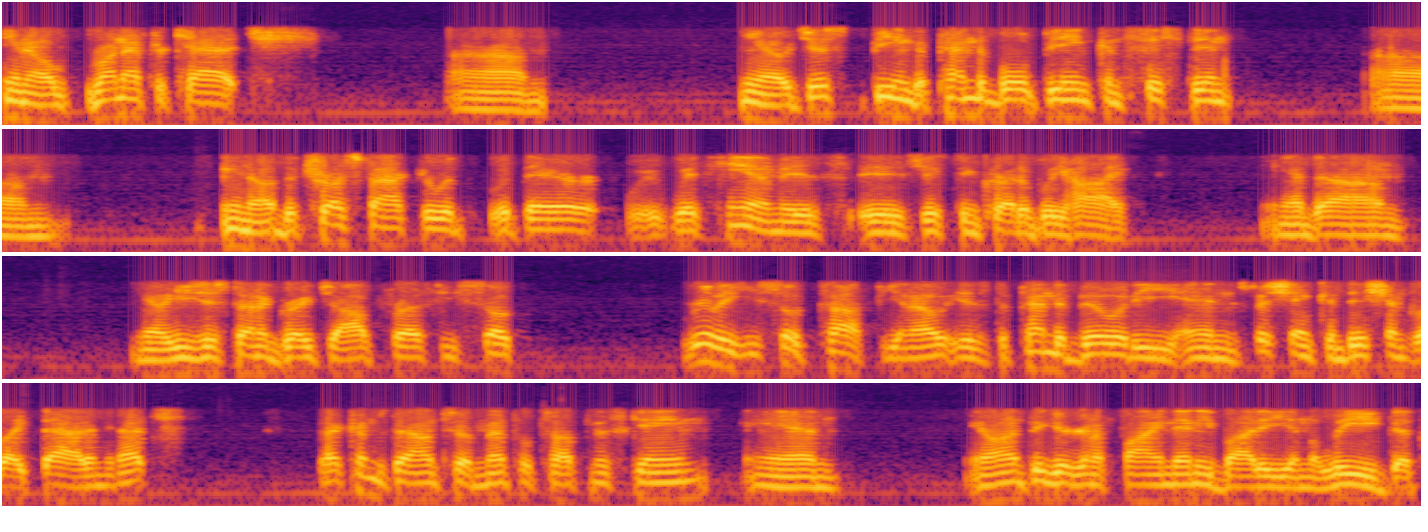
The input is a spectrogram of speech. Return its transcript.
you know, run after catch. Um, you know, just being dependable, being consistent. Um, you know, the trust factor with with there with, with him is is just incredibly high, and um, you know, he's just done a great job for us. He's so really he's so tough. You know, his dependability and especially in conditions like that. I mean, that's that comes down to a mental toughness game, and you know, I don't think you're going to find anybody in the league that's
